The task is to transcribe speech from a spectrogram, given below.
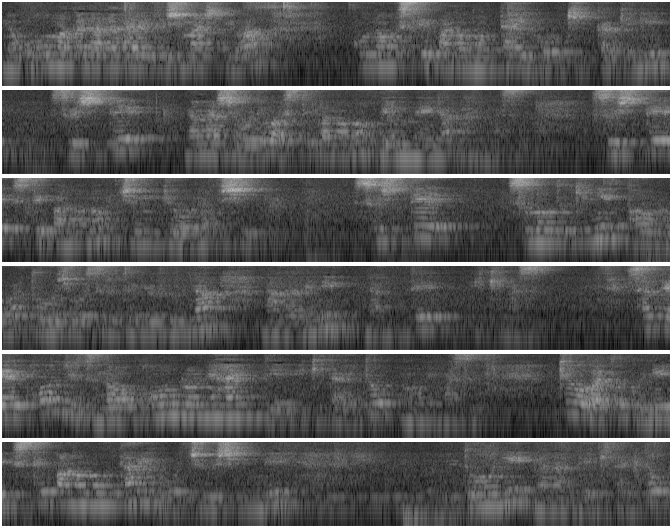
の大まかな流れとしましてはこのステパノの逮捕をきっかけにそして7章ではステパノの弁明があります。そしてステパノの殉教の死。そしてその時にパウロが登場するというふうな流れになっていきます。さて本日の本論に入っていきたいと思います。今日は特にステパノの逮捕を中心に共に学んでいきたいと思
